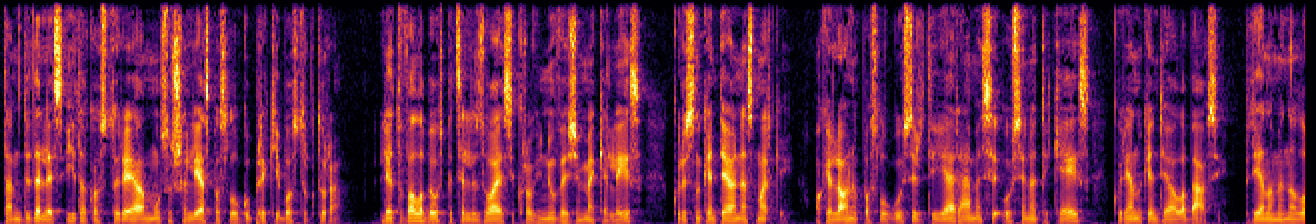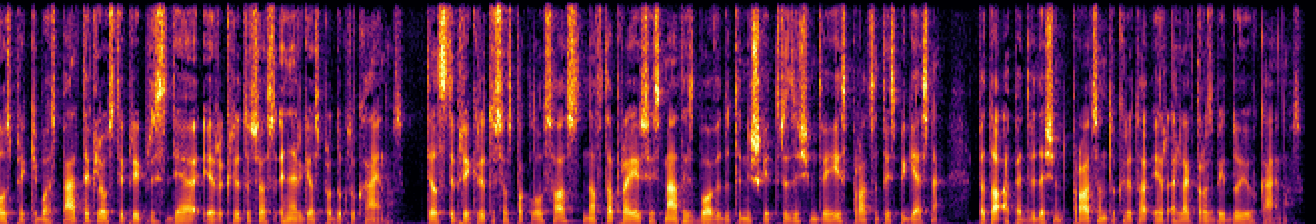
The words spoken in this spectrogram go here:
Tam didelės įtakos turėjo mūsų šalies paslaugų prekybos struktūra. Lietuva labiau specializuojasi krovinių vežime keliais, kuris nukentėjo nesmarkiai, o kelionių paslaugų srityje remiasi užsienio tikėjais, kurie nukentėjo labiausiai. Prie nominalaus prekybos pertekliaus stipriai prisidėjo ir kritusios energijos produktų kainos. Dėl stipriai kritusios paklausos nafta praėjusiais metais buvo vidutiniškai 32 procentais pigesnė, bet to apie 20 procentų krito ir elektros bei dujų kainos.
